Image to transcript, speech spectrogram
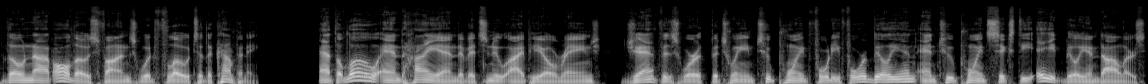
though not all those funds would flow to the company. At the low and high end of its new IPO range, Jamf is worth between 2.44 billion and 2.68 billion dollars,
